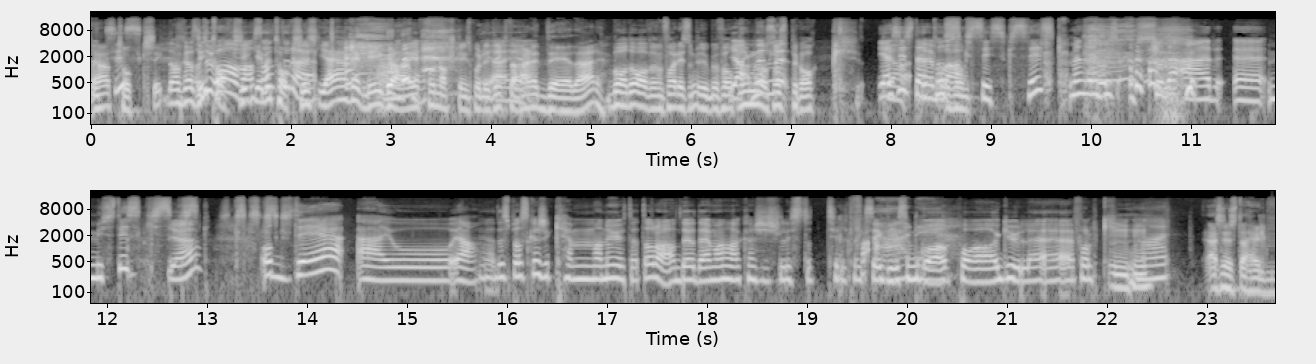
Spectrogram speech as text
Ja, Toksisk. Da skal si du eller toksisk. Jeg er veldig glad i fornorskningspolitikk. Ja, ja. Er det det der? Både overfor liksom urbefolkning, Ja, men, men- også språk. Jeg syns det er tosk-sisk-sisk, men jeg syns også det er uh, mystisk. Ja. Og det er jo ja. Ja, det spørs kanskje hvem man er ute etter, da. Det er jo det man har kanskje ikke lyst til å tiltrekke seg de som går på gule folk. Mhm. Nei. Jeg syns det er helt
